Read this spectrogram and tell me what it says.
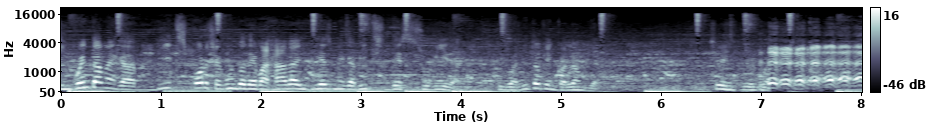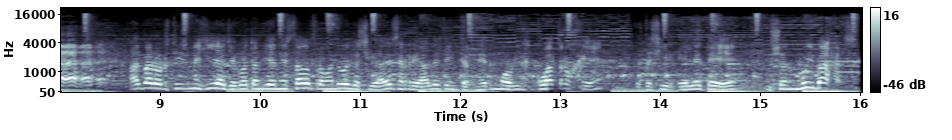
50 megabits por segundo de bajada y 10 megabits de subida. Igualito que en Colombia. Sí, igual. Álvaro Ortiz Mejía llegó también. He estado probando velocidades reales de internet móvil 4G, es decir, LTE, y son muy bajas.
